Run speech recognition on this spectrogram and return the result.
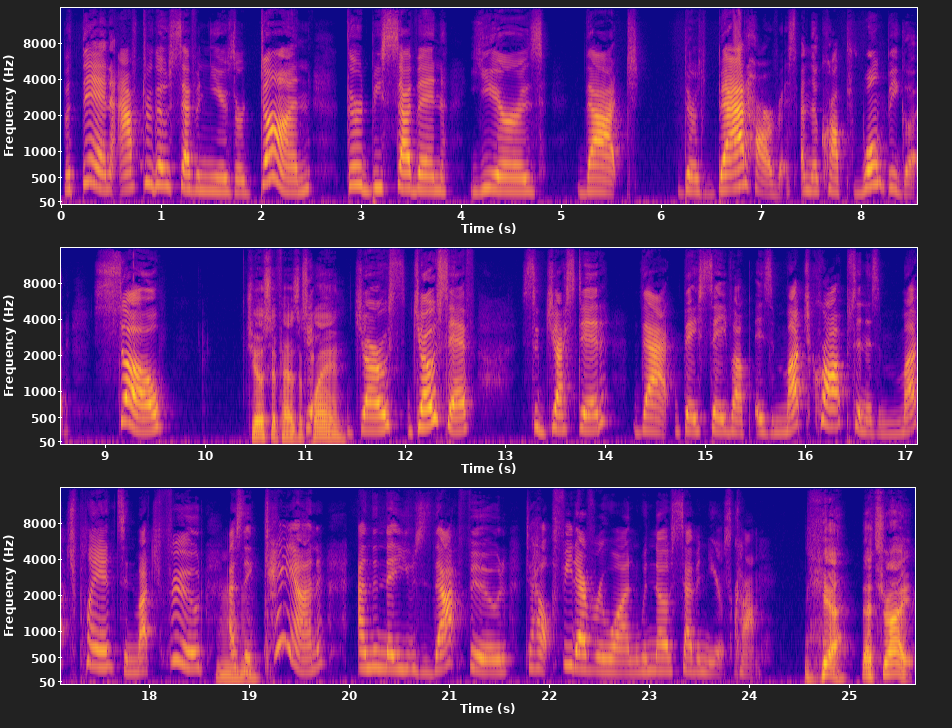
But then after those seven years are done, there'd be seven years that there's bad harvest and the crops won't be good. So Joseph has a Jo- plan. Jos- Joseph suggested that they save up as much crops and as much plants and much food as they mm-hmm. can, and then they use that food to help feed everyone when those seven years come. Yeah, that's right.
